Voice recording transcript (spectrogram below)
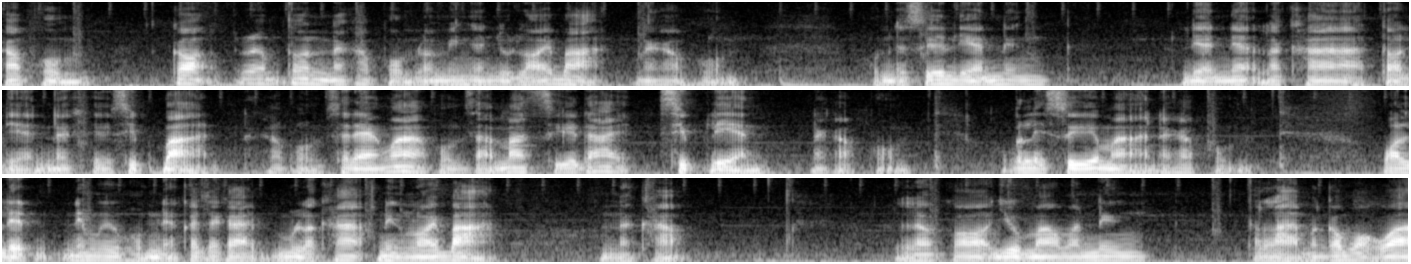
ครับผมก็เริ่มต้นนะครับ ผมเรามีเงินอยู่ร้อยบาทนะครับผมผมจะซื้อเหรียญหนึ่งเหรียญเนี่ยราคาต่อเหรียญนะคือ 10 บาทนะครับผมแสดงว่าผมสามารถซื้อได้ 10 เหรียญนะครับผมผมก็เลยซื้อมานะครับผม wallet ในมือผมเนี่ยก็จะกลายเป็นมูลค่า 100 บาทนะครับ แล้วก็อยู่มาวันหนึง ตลาดมันก็บอกว่า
